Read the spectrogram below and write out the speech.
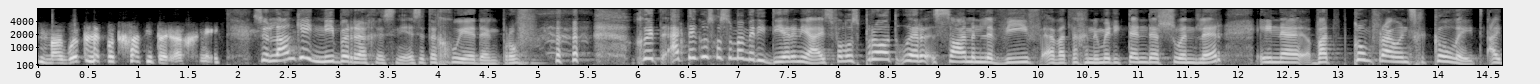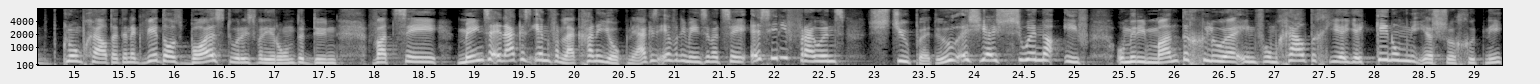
nie maar hopelik word glad nie berig nie. Solank jy nie berig is nie is dit 'n goeie ding prof. Goed ek dink ons gaan sommer met die deur in die huis val. Ons praat oor Simon Leviev eh, wat hulle genoem het die Tinder swindler en uh, wat klomp vrouens gekil het uit klomp geld uit. En ek weet daar's baie stories wat die rondte doen wat sê mense en ek is een van hulle ek gaan nie jok nie. Ek is een van die mense wat sê is hierdie vrouens stupid? Hoe is jy so naïef om hierdie man te glo en vir hom geld te gee. Jy ken hom nie eers so goed nie.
